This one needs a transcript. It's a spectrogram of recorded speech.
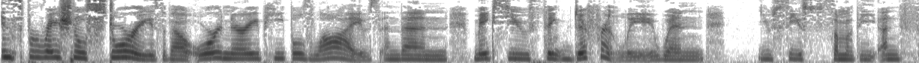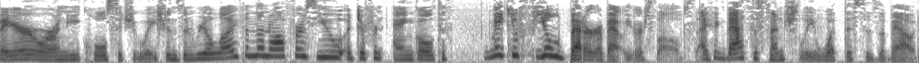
inspirational stories about ordinary people's lives, and then makes you think differently when you see some of the unfair or unequal situations in real life, and then offers you a different angle to make you feel better about yourselves. I think that's essentially what this is about.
